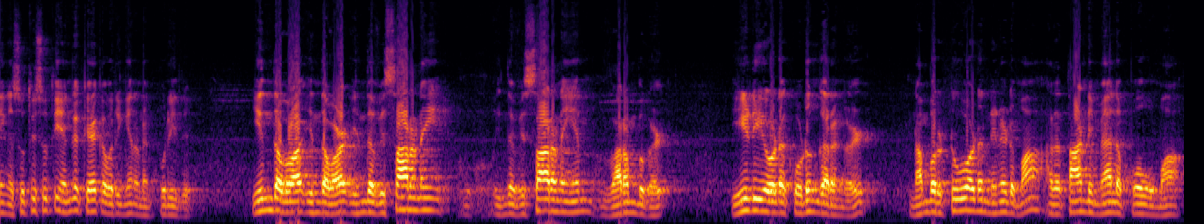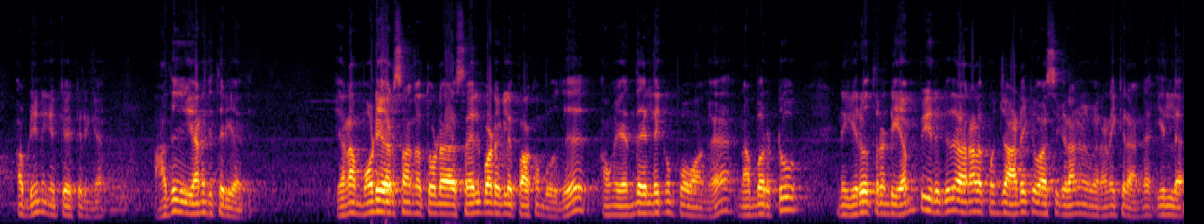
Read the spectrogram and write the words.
நீங்கள் சுற்றி சுற்றி எங்கே கேட்க வரீங்கன்னு எனக்கு புரியுது. இந்த வா இந்த வா இந்த விசாரணை இந்த விசாரணையின் வரம்புகள் ஈடியோட கொடுங்கரங்கள் நம்பர் டூவோடு நின்றுடுமா அதை தாண்டி மேலே போகுமா? அப்படின்னு நீங்கள் கேட்குறீங்க அது எனக்கு தெரியாது. ஏன்னா மோடி அரசாங்கத்தோட செயல்பாடுகளை பார்க்கும்போது அவங்க எந்த எல்லைக்கும் போவாங்க. நம்பர் டூ இன்றைக்கி இருபத்தி ரெண்டு எம்பி இருக்குது. அதனால் கொஞ்சம் அடைக்கி வாசிக்கிறாங்க இவங்க நினைக்கிறாங்க. இல்லை.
